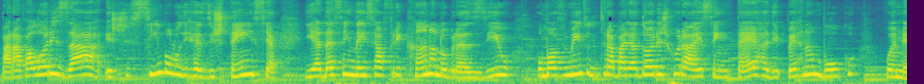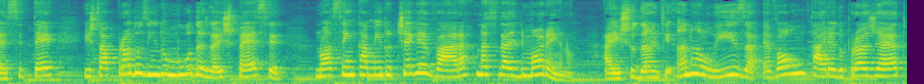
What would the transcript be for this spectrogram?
Para valorizar este símbolo de resistência e a descendência africana no Brasil, o Movimento de Trabalhadores Rurais Sem Terra de Pernambuco, o MST, está produzindo mudas da espécie no assentamento Che Guevara, na cidade de Moreno. A estudante Ana Luísa é voluntária do projeto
